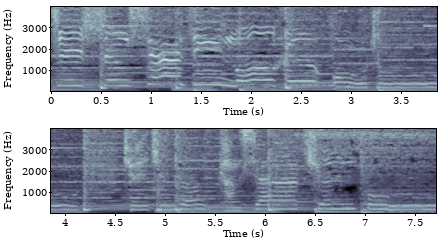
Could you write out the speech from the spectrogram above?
只剩下寂寞和无助，却只能扛下全部。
